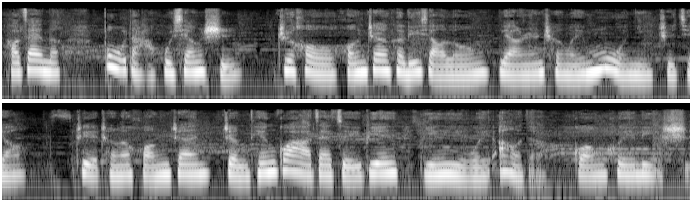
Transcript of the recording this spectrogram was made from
好在呢，不打不相识。之后，黄沾和李小龙两人成为莫逆之交。这也成了黄沾整天挂在嘴边、引以为傲的光辉历史。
